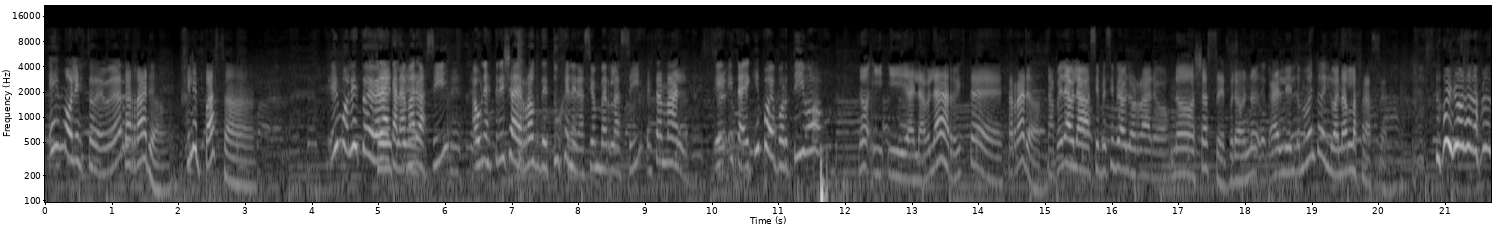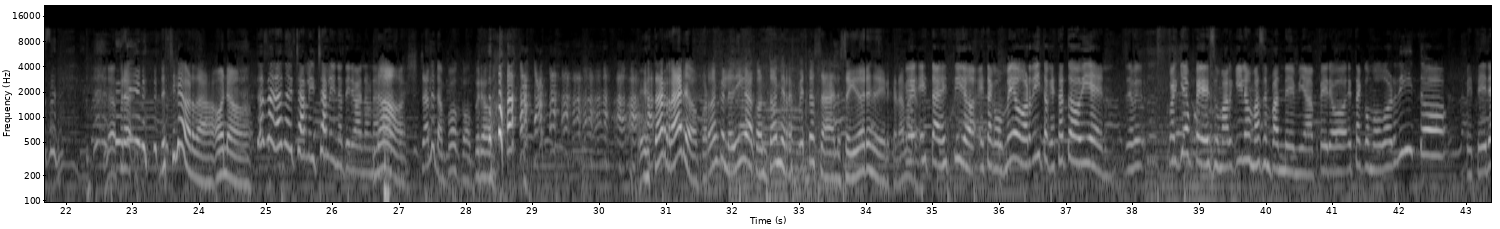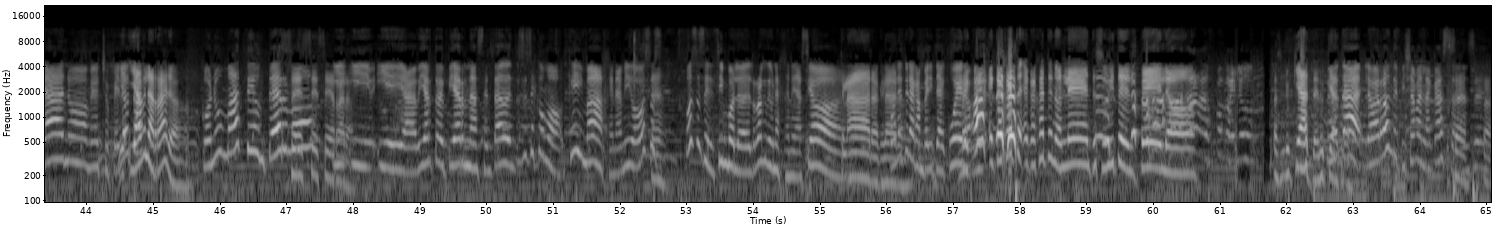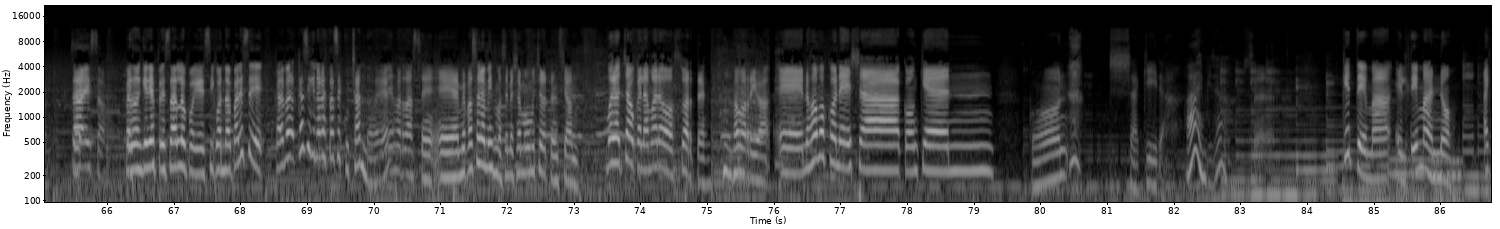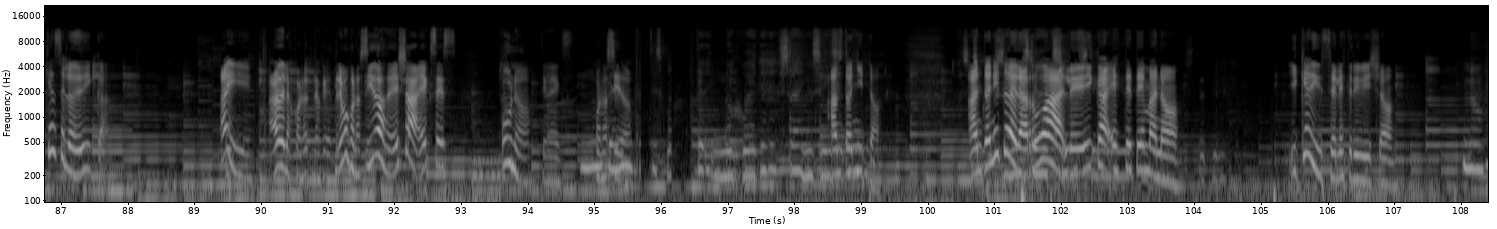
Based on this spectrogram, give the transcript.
¿es molesto de ver? Está raro. ¿Qué le pasa? ¿Es molesto de ver Sí, a Calamaro sí. así? Sí, sí. ¿A una estrella de rock de tu generación verla así? Está mal. Eh, Está equipo deportivo. No, y, y al hablar, ¿viste? Está raro. La pela hablaba siempre, siempre habló raro. No, ya sé, pero no, al el momento de hilvanar la frase. No, la frase. No, pero decí la verdad, ¿o no? Estás hablando de Charlie Charlie no te van a una No, frase. Charlie tampoco, pero... Está raro, perdón que lo diga con todos mis respetos a los seguidores del Calamaro. Eh, Está vestido, está como medio gordito, que está todo bien. Cualquiera puede sumar kilos más en pandemia, pero está como gordito, veterano, medio hecho pelota. Y, y habla raro. con un mate, un termo. Sí, sí, sí, y, raro. Y, y abierto de piernas, sentado. Entonces es como, qué imagen, amigo. Vos sos. Vos sos el símbolo del rock de una generación. Claro, claro. Ponete una camperita de cuero. me- encajate unos lentes, subite el pelo. ¡Ah! Un poco de luz. Luqueate, Pero luqueate. está, lo agarraron de pijama en la casa. Sí, no sé. está. Está Sí. eso. Perdón, quería expresarlo porque si cuando aparece Calamaro, casi que no lo estás escuchando, ¿eh? Es verdad, sí. Eh, me pasó lo mismo, se me llamó mucho la atención. Bueno, chau, Calamaro, suerte. Vamos arriba. Eh, nos vamos con ella. ¿Con quién? Con Shakira. Ay, mirá. Sí. ¿Qué tema? El tema no. ¿A quién se lo dedica? Ay, a ver, de los, cono- los que tenemos conocidos de ella, ex es uno, tiene ex conocido. Antoñito. Antonito de la Rúa le dedica este tema no. ¿Y qué dice el estribillo? No,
